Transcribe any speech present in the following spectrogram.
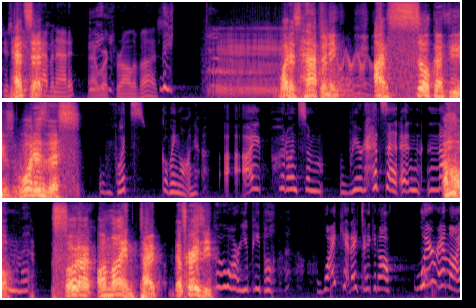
Just Headset. at it. That works for all of us. What is happening? I'm so confused. What is this? What's going on? I, I put on some weird headset and Oh. nothing. Sword Art Online type. That's crazy. Who are you people? Why can't I take it off? Where am I?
